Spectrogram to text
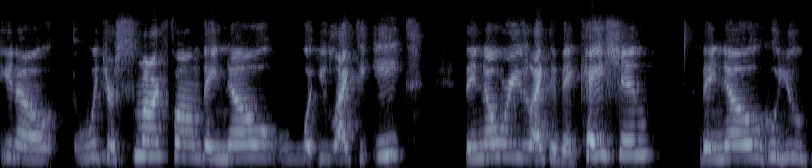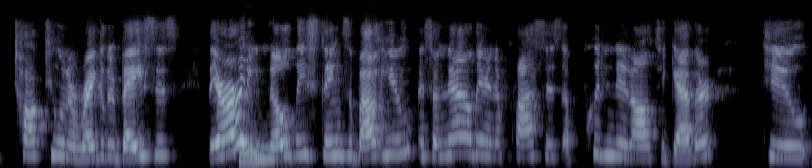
you know with your smartphone they know what you like to eat they know where you like to vacation they know who you talk to on a regular basis they already mm. know these things about you. And so now they're in the process of putting it all together to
